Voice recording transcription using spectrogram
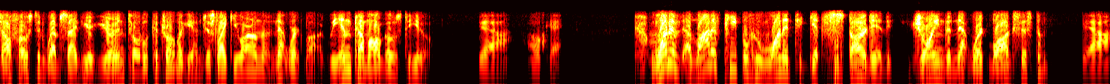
self-hosted website, you're you're in total control again, just like you are on the network blog. The income all goes to you. Yeah. Okay. One of a lot of people who wanted to get started joined the network blog system Yeah.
